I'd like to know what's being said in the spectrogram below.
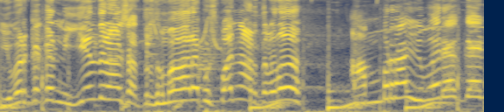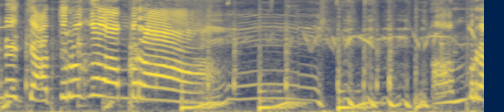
ഇവർക്കൊക്കെ നീ എന്തിനാ ശത്രുസംഹാര പുഷ്പാഞ്ജലി നടത്തുന്നത്? അമ്പ്ര ഇവരൊക്കെ എന്റെ ശത്രുക്കൾ അമ്പ്ര. അമ്പ്ര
